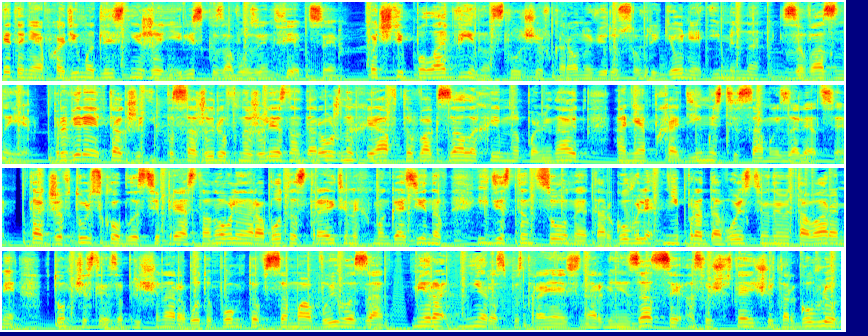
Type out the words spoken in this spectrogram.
Это необходимо для снижения риска завоза инфекции. Почти половина случаев коронавируса в регионе именно завозные. Проверяют проверяют также и пассажиров на железнодорожных и автовокзалах, им напоминают о необходимости самоизоляции. Также в Тульской области приостановлена работа строительных магазинов и дистанционная торговля непродовольственными товарами, в том числе запрещена работа пунктов самовывоза. Мера не распространяется на организации, осуществляющие торговлю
